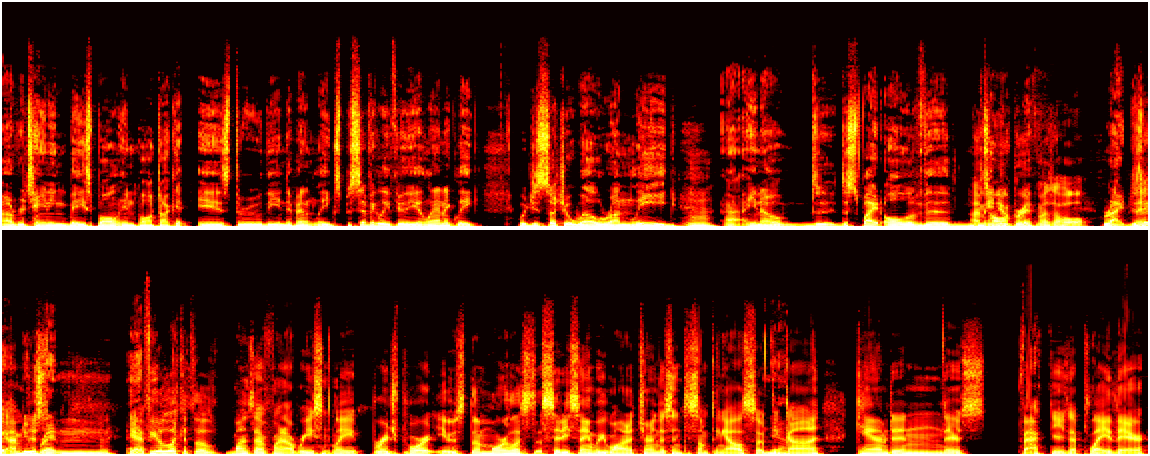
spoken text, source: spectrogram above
uh, retaining baseball in Pawtucket is through the independent league, specifically through the Atlantic League, which is such a well-run league. Uh, you know, d- despite all of the I mean, talk New with- Britain as a whole. Right. Just They- like I'm New just- Britain. Yeah, if you look at the ones that went out recently, Bridgeport, it was the more or less the city saying we want to turn this into something else, so Yeah. get gone. Camden, there's factors at play there.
